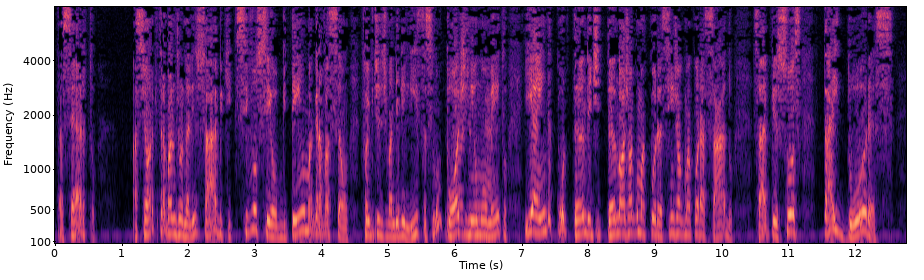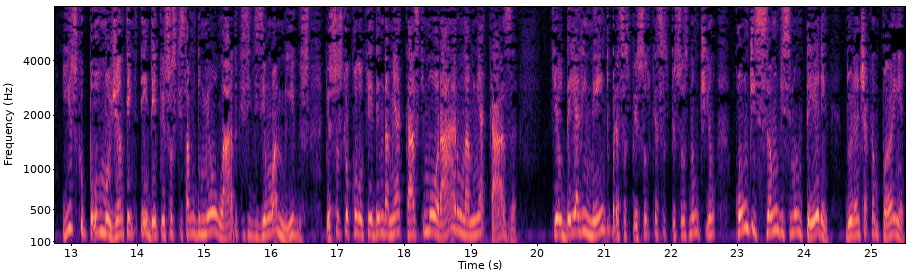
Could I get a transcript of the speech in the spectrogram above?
Tá certo? A senhora que trabalha no jornalismo sabe que, que se você obtém uma gravação, foi obtida de maneira ilícita, você não, pode, pode em nenhum divulgar. momento e ainda cortando, editando, ó, joga uma cor assim, joga uma cor assado, sabe? Pessoas traidoras. Isso que o povo mojano tem que entender. Pessoas que estavam do meu lado, que se diziam amigos. Pessoas que eu coloquei dentro da minha casa, que moraram na minha casa. Que eu dei alimento para essas pessoas, porque essas pessoas não tinham condição de se manterem durante a campanha.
